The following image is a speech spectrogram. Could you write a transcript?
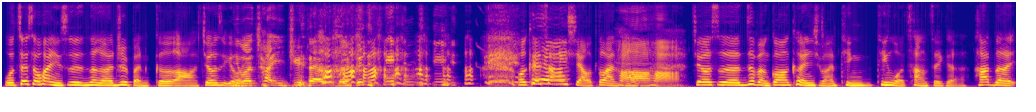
我最受欢迎是那个日本歌啊，就是有。你们唱一句来，我们听听。我可以唱一小段。好好。就是日本观光客很喜欢听听我唱这个，它的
